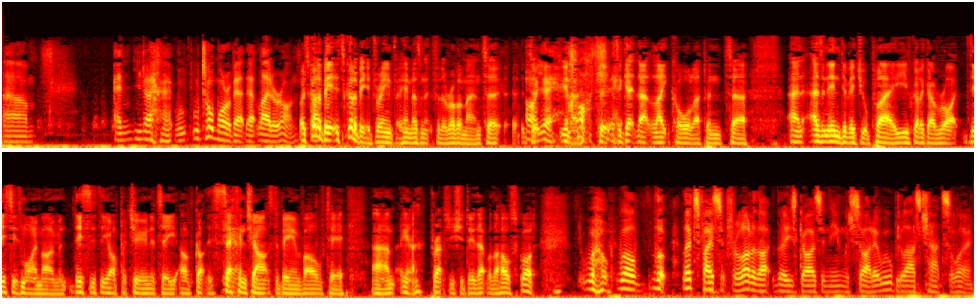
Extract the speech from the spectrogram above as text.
Um, and you know, we'll, we'll, talk more about that later on. Well, it's got to be it's got to be a dream for him, hasn't it, for the rubber man to, to oh yeah, you know, oh, to, yeah. to, get that late call up and uh, and as an individual player, you've got to go right. This is my moment. This is the opportunity. I've got this second yeah. chance to be involved here. Um, you know, perhaps you should do that with the whole squad. Well, well, look. Let's face it. For a lot of the, these guys in the English side, it will be last chance saloon.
